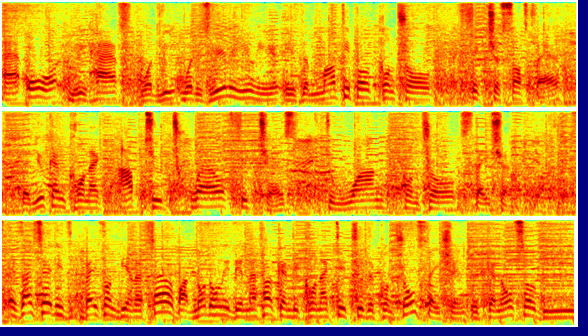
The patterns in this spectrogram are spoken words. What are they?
uh, or we have what we what is really new here is the multiple control fixture software that you can connect up to 12 fixtures to one control station. As I said, it's based on BMFL, but not only BMFL can be connected to the control station, it can also be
